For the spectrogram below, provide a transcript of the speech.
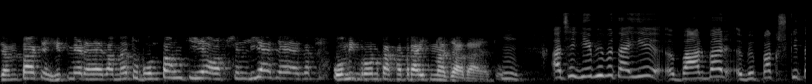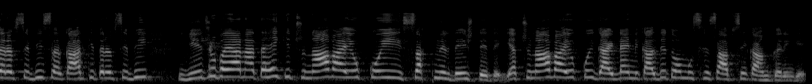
जनता के हित में रहेगा। मैं तो बोलता हूँ कि ये ऑप्शन लिया जाए अगर ओमिक्रोन का खतरा इतना ज़्यादा है तो। हम्म। अच्छा ये भी बताइए बार बार विपक्ष की तरफ़ से भी सरकार की तरफ़ से भी ये जो बयान आता है कि चुनाव आयोग कोई सख्त निर्देश दे दे या चुनाव आयोग कोई गाइडलाइन निकाल दे तो हम उस हिसाब से काम करेंगे।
